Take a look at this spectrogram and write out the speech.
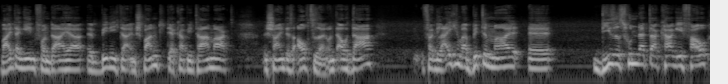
weitergehen. Von daher äh, bin ich da entspannt. Der Kapitalmarkt scheint es auch zu sein. Und auch da vergleichen wir bitte mal äh, dieses 100er KGV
